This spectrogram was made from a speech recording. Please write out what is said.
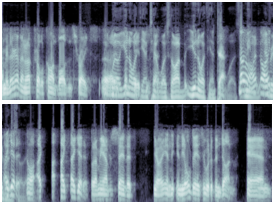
I mean, they're having enough trouble calling balls and strikes. Uh, well, you know what the intent was, though. But you know what the intent yeah. was. No, I mean, no, no, I, I get it. That. No, I, I, I get it. But I mean, I'm just saying that you know, in in the old days, it would have been done, and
